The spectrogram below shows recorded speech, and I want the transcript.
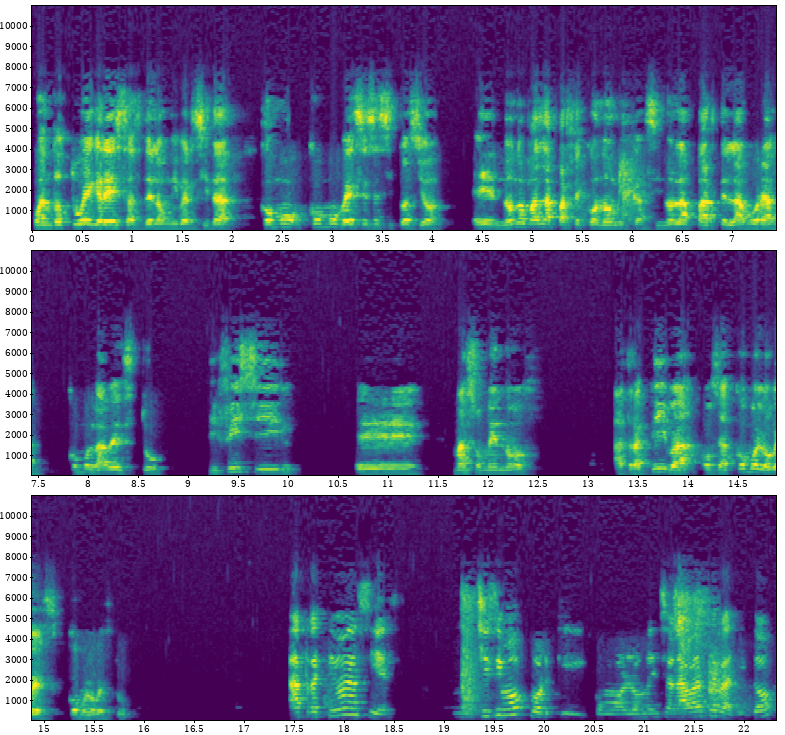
cuando tú egresas de la universidad? ¿Cómo, ¿Cómo ves esa situación? Eh, no nomás la parte económica, sino la parte laboral. ¿Cómo la ves tú? ¿Difícil? Eh, ¿Más o menos atractiva? O sea, ¿cómo lo ves? ¿Cómo lo ves tú? Atractiva así es. Muchísimo porque, como lo mencionaba hace ratito,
